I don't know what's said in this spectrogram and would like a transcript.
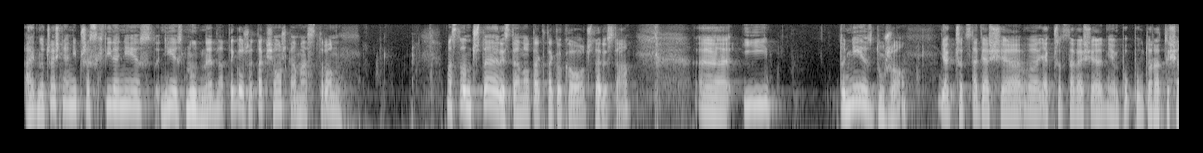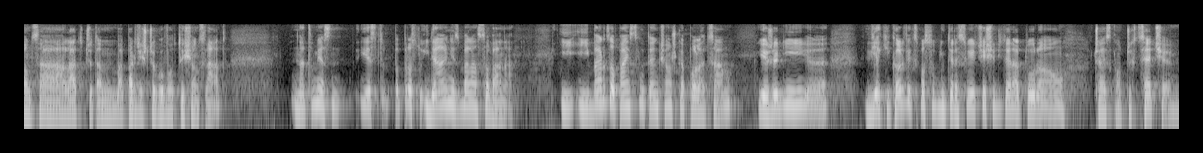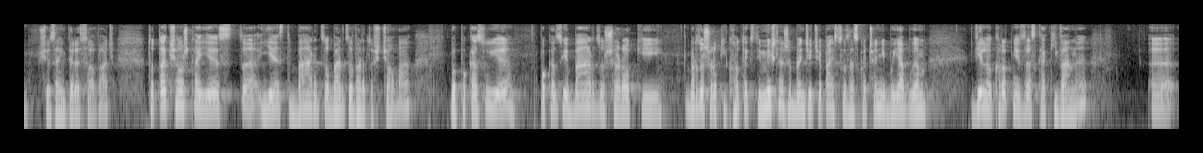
a jednocześnie ani przez chwilę nie jest, nie jest nudne, dlatego że ta książka ma stron, ma stron 400, no tak, tak około 400 e, i to nie jest dużo, jak przedstawia się, jak przedstawia się nie wiem, półtora tysiąca lat, czy tam bardziej szczegółowo tysiąc lat. Natomiast jest po prostu idealnie zbalansowana. I, I bardzo Państwu tę książkę polecam. Jeżeli e, w jakikolwiek sposób interesujecie się literaturą czeską, czy chcecie się zainteresować, to ta książka jest, jest bardzo, bardzo wartościowa, bo pokazuje, pokazuje bardzo szeroki, bardzo szeroki kontekst i myślę, że będziecie Państwo zaskoczeni, bo ja byłem wielokrotnie zaskakiwany e,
